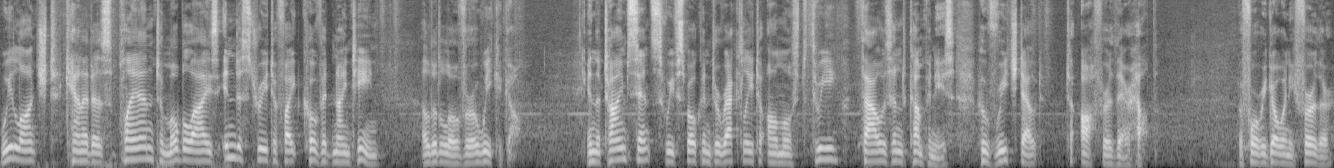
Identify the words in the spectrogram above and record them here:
we launched Canada's plan to mobilize industry to fight COVID-19 a little over a week ago. In the time since, we've spoken directly to almost 3,000 companies who've reached out to offer their help. Before we go any further,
